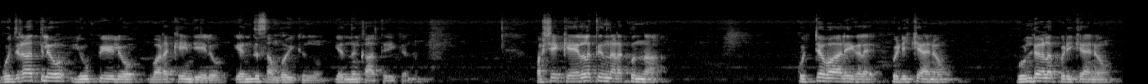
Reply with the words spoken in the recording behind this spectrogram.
ഗുജറാത്തിലോ യു പിയിലോ വടക്കേ ഇന്ത്യയിലോ എന്ത് സംഭവിക്കുന്നു എന്നും കാത്തിരിക്കുന്നു. പക്ഷേ കേരളത്തിൽ നടക്കുന്ന കുറ്റവാളികളെ പിടിക്കാനോ ഗുണ്ടകളെ പിടിക്കാനോ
